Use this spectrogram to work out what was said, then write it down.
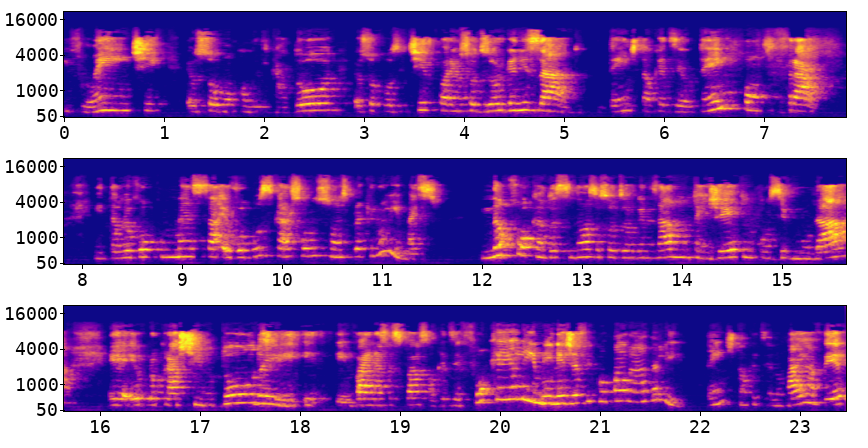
influente, eu sou bom comunicador, eu sou positivo, porém eu sou desorganizado, entende? Então, quer dizer, eu tenho um ponto fraco. Então, eu vou começar, eu vou buscar soluções para aquilo ali, mas não focando assim, nossa, eu sou desorganizado, não tem jeito, não consigo mudar, é, eu procrastino tudo e, e, e, vai nessa situação. Quer dizer, foquei ali, minha energia ficou parada ali, entende? Então, quer dizer, não vai haver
